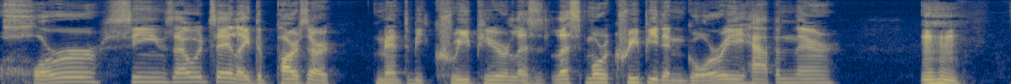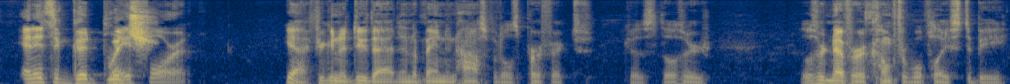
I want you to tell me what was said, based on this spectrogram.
horror scenes i would say like the parts that are meant to be creepier less less more creepy than gory happen there mm-hmm. And it's a good place Which- for it yeah if you're going to do that an abandoned hospital is perfect because those are those are never a comfortable place to be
